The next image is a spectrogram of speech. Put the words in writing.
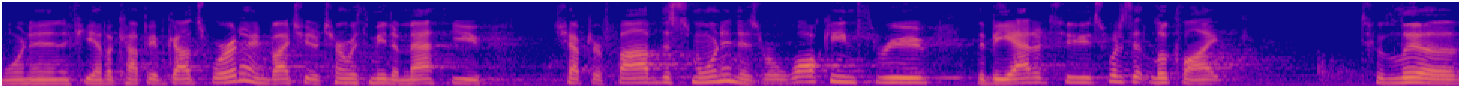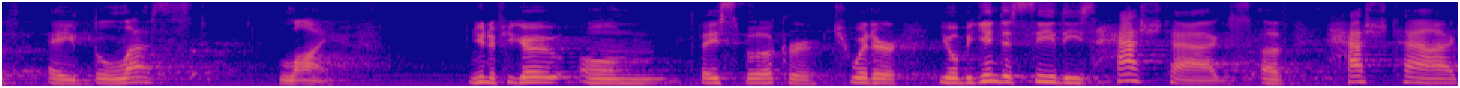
morning. If you have a copy of God's Word, I invite you to turn with me to Matthew chapter 5 this morning as we're walking through the Beatitudes. What does it look like to live a blessed life? You know, if you go on Facebook or Twitter, you'll begin to see these hashtags of hashtag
